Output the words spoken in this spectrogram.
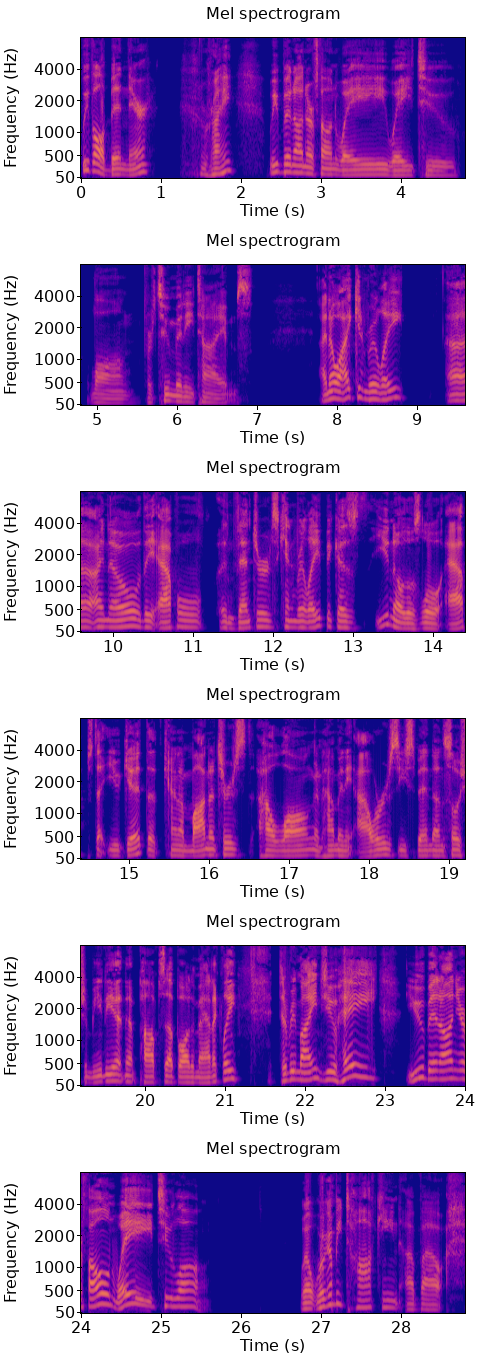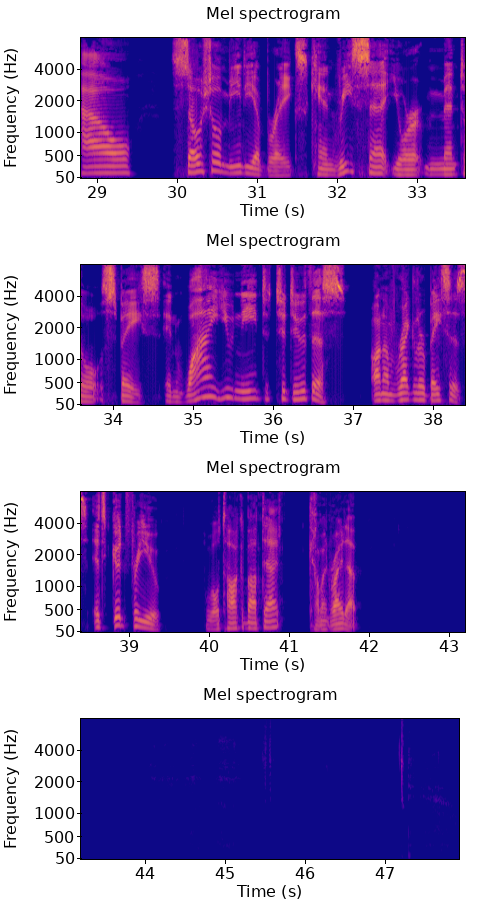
We've all been there, right? We've been on our phone way, way too long for too many times. I know I can relate. Uh, I know the Apple inventors can relate because you know those little apps that you get that kind of monitors how long and how many hours you spend on social media and it pops up automatically to remind you, hey, you've been on your phone way too long. Well, we're going to be talking about how social media breaks can reset your mental space and why you need to do this on a regular basis. It's good for you. We'll talk about that coming right up.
